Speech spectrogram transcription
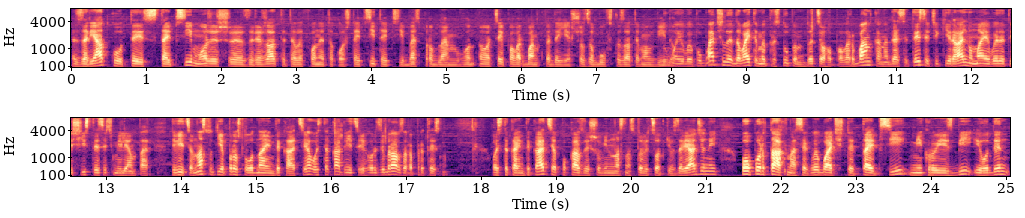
зарядку. Ти з Type-C можеш е, заряджати телефони також. Type-C, Type-C, без проблем. Вон, оцей павербанк видає, що забув сказати вам в відео. Думаю, ви побачили. Давайте ми приступимо до цього павербанка на 10 тисяч, який реально має видати 6 тисяч мА. Дивіться, в нас тут є просто одна індикація. Ось така, дивіться, його розібрав, зараз притисну. Ось така індикація показує, що він у нас на 100% заряджений. По портах у нас, як ви бачите, Type-C, microUSB і один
